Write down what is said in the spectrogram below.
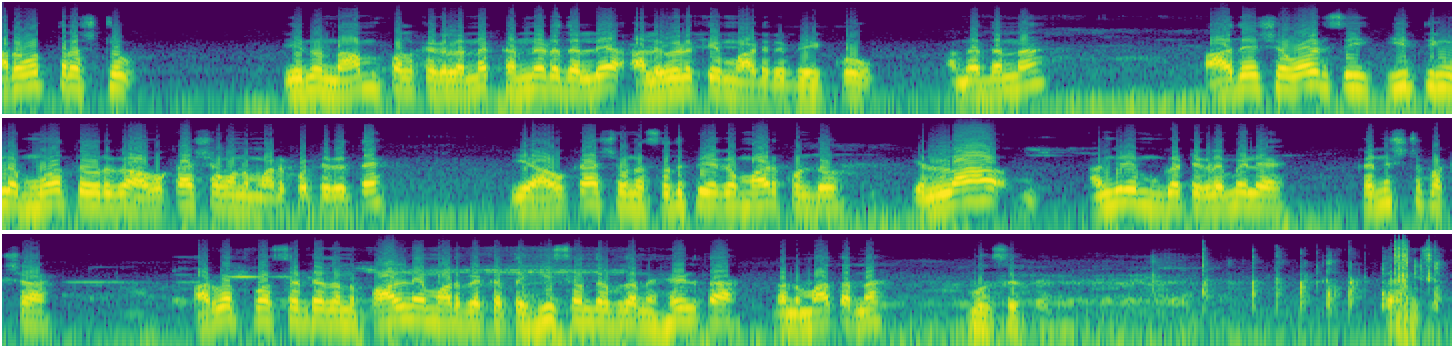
ಅರವತ್ತರಷ್ಟು ಏನು ನಾಮಫಲಕಗಳನ್ನು ಕನ್ನಡದಲ್ಲೇ ಅಳವಡಿಕೆ ಮಾಡಿರಬೇಕು ಅನ್ನೋದನ್ನು ಆದೇಶ ಹೊರಡಿಸಿ ಈ ತಿಂಗಳ ಮೂವತ್ತವರೆಗೂ ಅವಕಾಶವನ್ನು ಮಾಡಿಕೊಟ್ಟಿರುತ್ತೆ. ಈ ಅವಕಾಶವನ್ನು ಸದುಪಯೋಗ ಮಾಡಿಕೊಂಡು ಎಲ್ಲ ಅಂಗಡಿ ಮುಗ್ಗಟ್ಟೆಗಳ ಮೇಲೆ ಕನಿಷ್ಠ ಪಕ್ಷ ಅರವತ್ತು ಪರ್ಸೆಂಟ್ ಅದನ್ನು ಪಾಲನೆ ಮಾಡಬೇಕಂತ ಈ ಸಂದರ್ಭದಲ್ಲಿ ಹೇಳ್ತಾ ನನ್ನ ಮಾತನ್ನು ಮುಗಿಸುತ್ತೆ ಥ್ಯಾಂಕ್ಸ್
